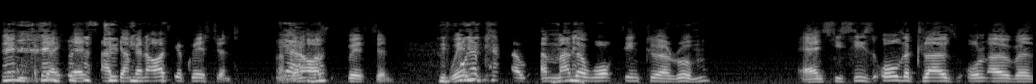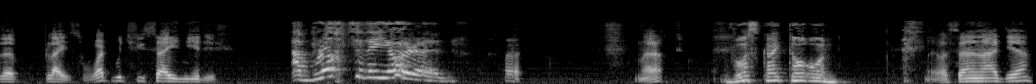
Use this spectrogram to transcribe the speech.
Thank, Okay, yes, I'm going to ask you a question. I'm Yeah. going to ask you a question. Before When a, a, a mother walks into a room and she sees all the clothes all over the place, what would she say in Yiddish? A bruch to the urine. No? was geht da on? What's an idea?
